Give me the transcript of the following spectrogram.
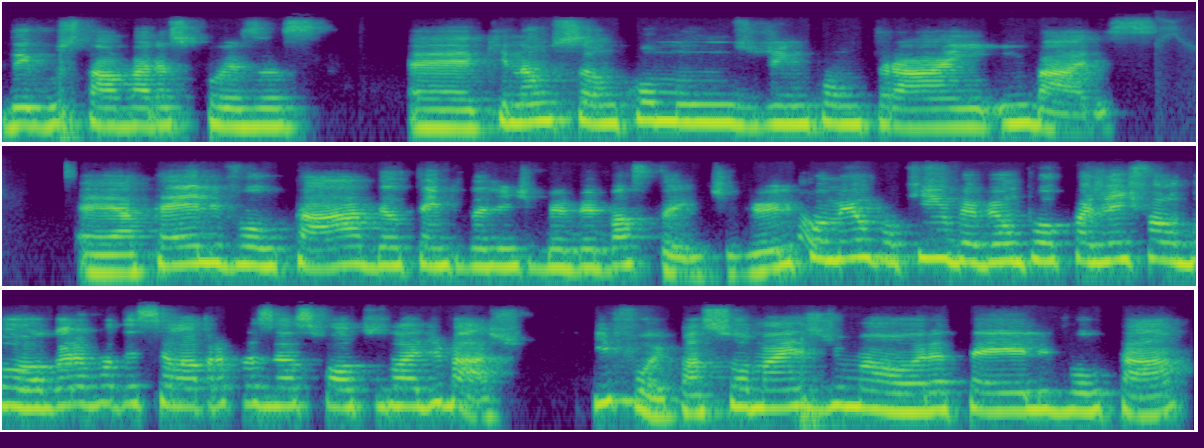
degustar várias coisas é, que não são comuns de encontrar em, em bares. É, até ele voltar, deu tempo da gente beber bastante, viu? Ele comeu um pouquinho, bebeu um pouco com a gente, falou: Bom, agora eu vou descer lá para fazer as fotos lá de baixo. E foi, passou mais de uma hora até ele voltar.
